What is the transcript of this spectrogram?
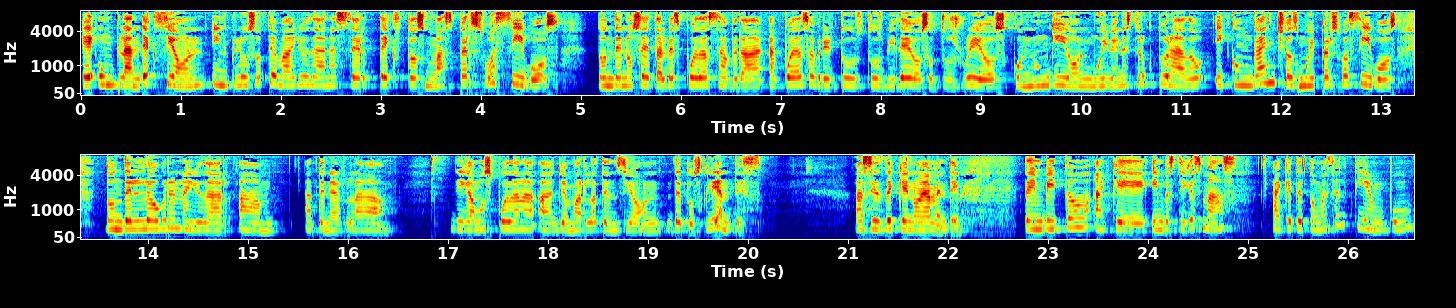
eh, un plan de acción, incluso te va a ayudar a hacer textos más persuasivos, donde no sé, tal vez puedas, abrir tus, videos o tus reels con un guion muy bien estructurado y con ganchos muy persuasivos, donde logran ayudar a tener la, digamos, puedan llamar la atención de tus clientes. Así es de que nuevamente te invito a que investigues más, a que te tomes el tiempo,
